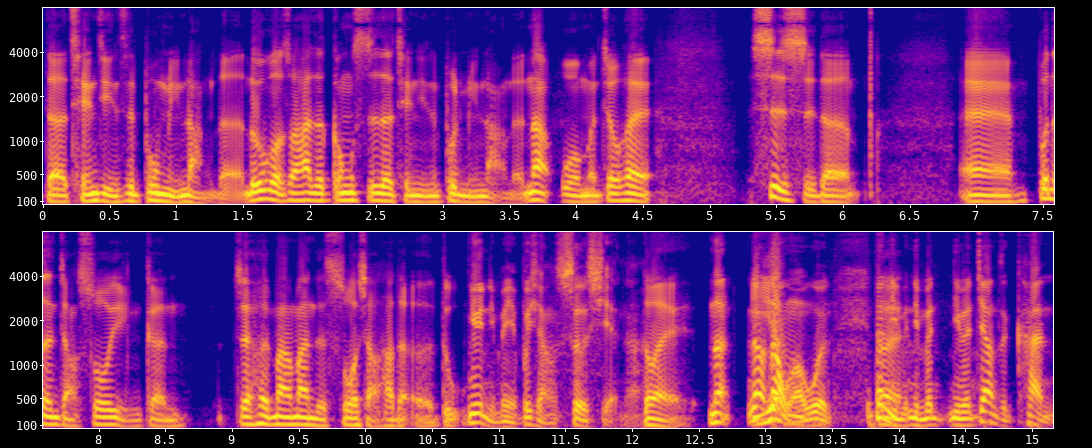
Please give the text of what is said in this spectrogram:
的前景是不明朗的，如果说它的公司的前景是不明朗的，那我们就会适时的，呃，不能讲缩银根。所以会慢慢的缩小它的额度，因为你们也不想涉险啊。对，那那那我要问，那你们你们你们这样子看，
